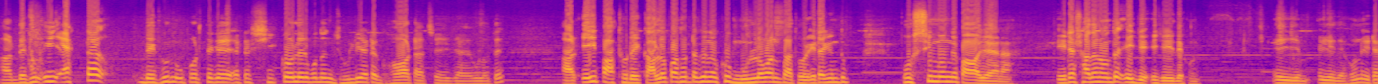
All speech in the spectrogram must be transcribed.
আর দেখুন, এই একটা দেখুন, উপর থেকে একটা শিকলের মতন ঝুলিয়ে একটা ঘট আছে এই জায়গাগুলোতে। আর এই পাথর এই কালো পাথরটা কিন্তু খুব মূল্যবান পাথর, এটা কিন্তু পশ্চিমবঙ্গে পাওয়া যায় না। এটা সাধারণত এই যে এই যে দেখুন এই এই যে দেখুন, এটা,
